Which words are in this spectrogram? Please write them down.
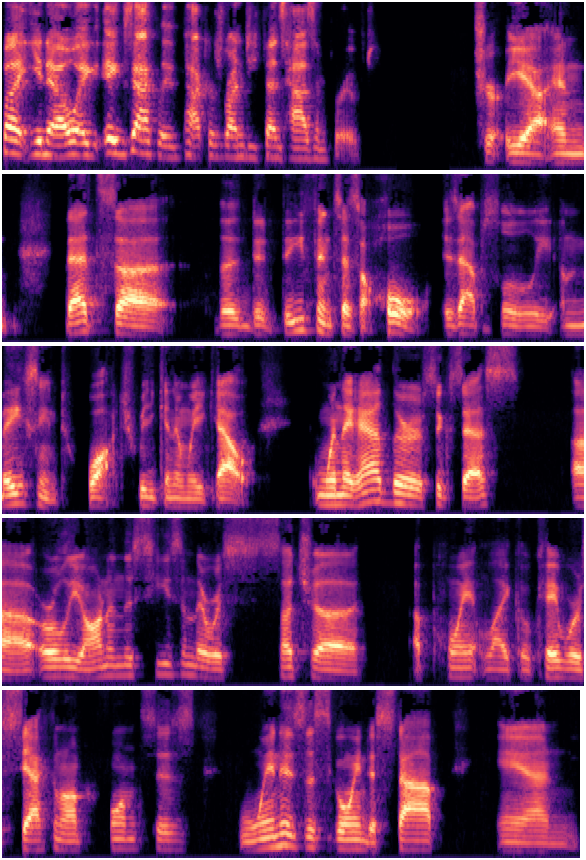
but you know, exactly, the Packers run defense has improved. Sure. Yeah, and that's uh the, the defense as a whole is absolutely amazing to watch week in and week out. When they had their success uh, early on in the season, there was such a a point like, okay, we're stacking on performances. When is this going to stop? And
